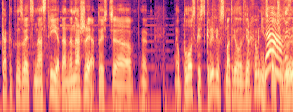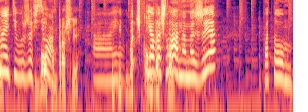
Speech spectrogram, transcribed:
как это называется, на острие, да, на ноже, то есть э, э, плоскость крыльев смотрела вверх и вниз. да, получается. вы знаете, уже все. боком прошли, бочком, я бочком. вошла на ноже, а потом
